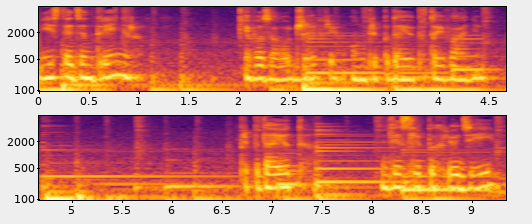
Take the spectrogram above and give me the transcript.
Есть один тренер, его зовут Джеффри, он преподает в Тайване. Преподает для слепых людей –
